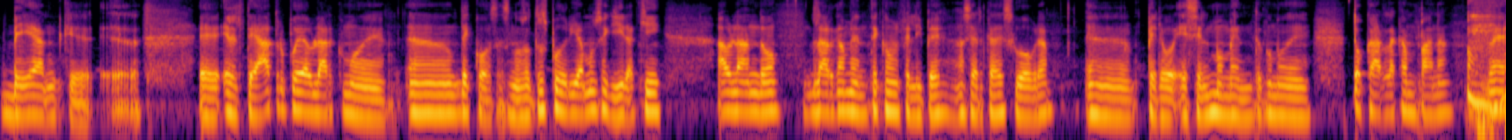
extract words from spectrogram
vean que eh, eh, el teatro puede hablar como de, de cosas. Nosotros podríamos seguir aquí hablando largamente con Felipe acerca de su obra. Eh, pero es el momento como de tocar la campana de,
